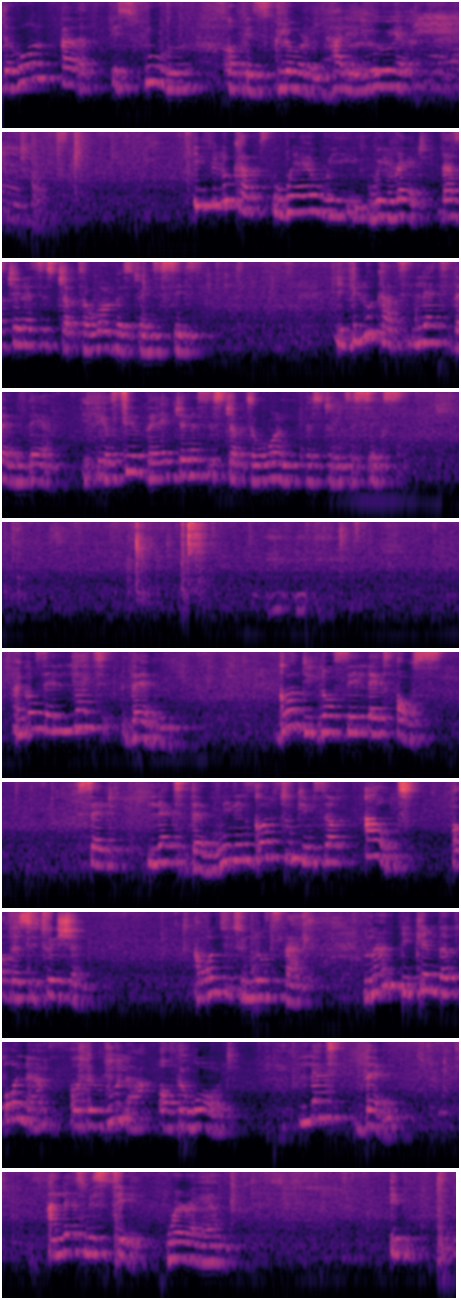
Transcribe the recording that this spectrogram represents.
The whole earth is full of his glory. Hallelujah. Amen. If you look at where we, we read, that's Genesis chapter 1, verse 26. If you look at let them there, if you're still there, Genesis chapter 1, verse 26. And God said, let them. God did not say, let us. Said, let them. Meaning God took himself out of the situation. I want you to note that. Man became the owner or the ruler of the world. Let them. And let me stay where I am. It,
